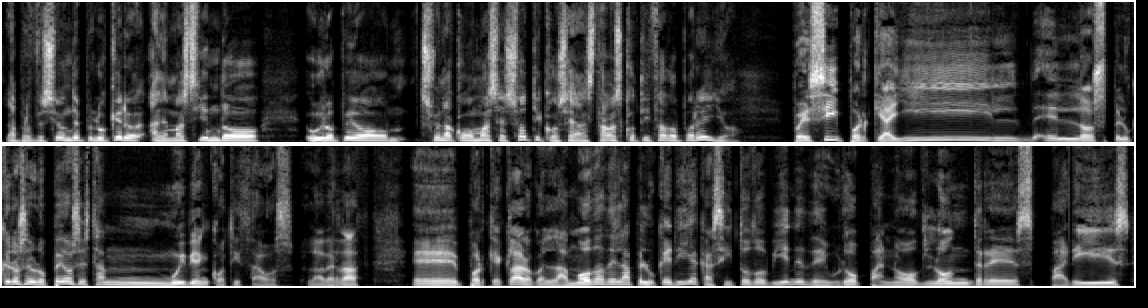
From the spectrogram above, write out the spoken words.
la profesión de peluquero, además siendo europeo, suena como más exótico, o sea, ¿estabas cotizado por ello? Pues sí, porque allí los peluqueros europeos están muy bien cotizados, la verdad. Eh, porque claro, con la moda de la peluquería casi todo viene de Europa, ¿no? Londres, París,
